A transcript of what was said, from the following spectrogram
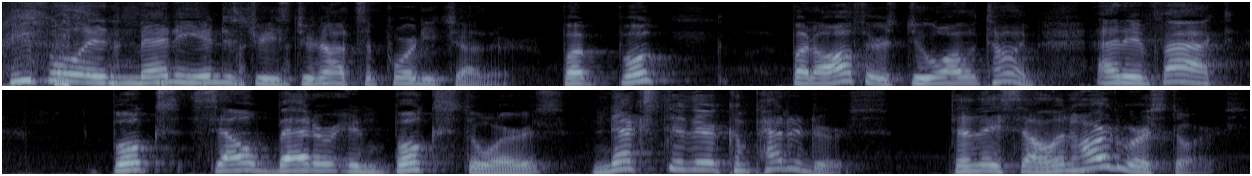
People in many industries do not support each other, but book but authors do all the time. And in fact, books sell better in bookstores next to their competitors than they sell in hardware stores.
